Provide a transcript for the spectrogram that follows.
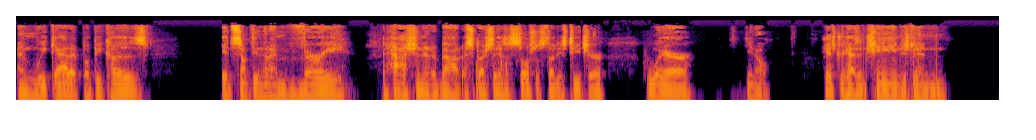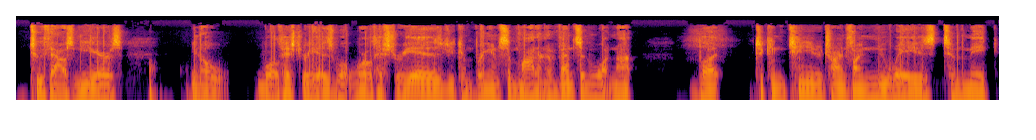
I'm weak at it, but because it's something that I'm very passionate about, especially as a social studies teacher, where you know history hasn't changed in 2,000 years. You know, world history is what world history is. You can bring in some modern events and whatnot, but to continue to try and find new ways to make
